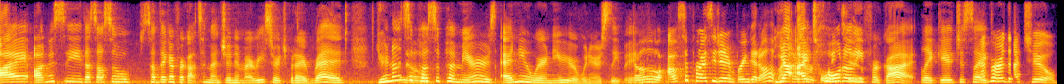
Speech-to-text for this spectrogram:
Guys. I honestly, that's also something I forgot to mention in my research, but I read you're not No. supposed to put mirrors anywhere near you when you're sleeping. Oh, I was surprised you didn't bring it up. yeah, thought you I totally to. forgot. Like it just like I've heard that too.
